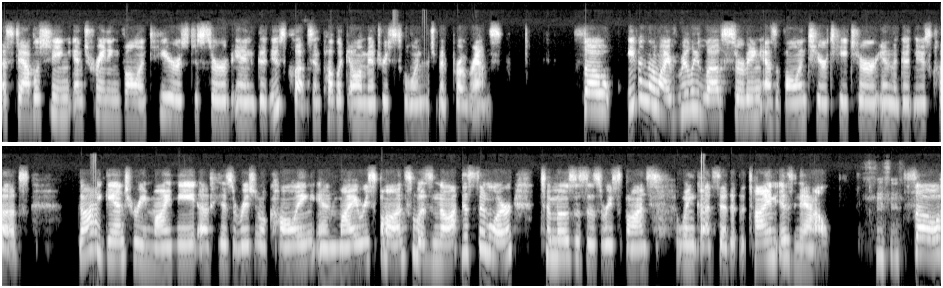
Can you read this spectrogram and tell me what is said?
establishing and training volunteers to serve in good news clubs and public elementary school enrichment programs. So, even though I really love serving as a volunteer teacher in the good news clubs, God began to remind me of his original calling, and my response was not dissimilar to Moses' response when God said that the time is now. so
